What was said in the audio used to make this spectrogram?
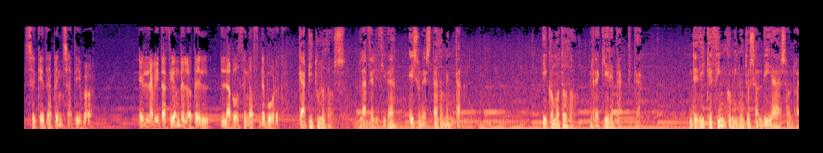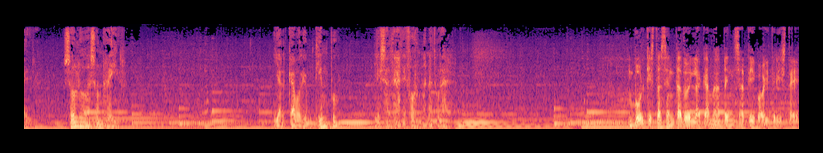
se queda pensativo. En la habitación del hotel, la voz en off de Burke. Capítulo 2. La felicidad es un estado mental. Y como todo, requiere práctica. Dedique cinco minutos al día a sonreír. Solo a sonreír. Y al cabo de un tiempo, le saldrá de forma natural. Burke está sentado en la cama pensativo y triste.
